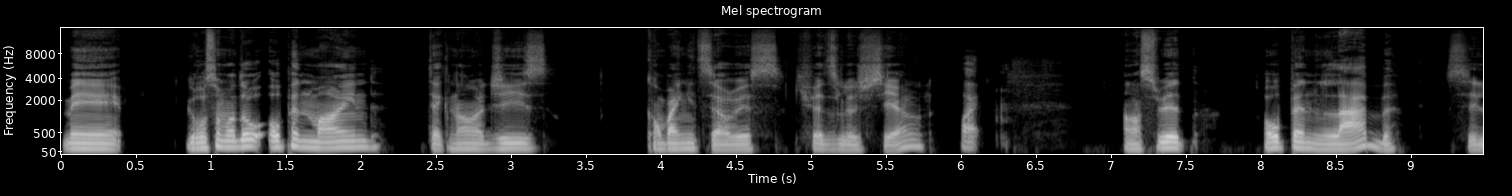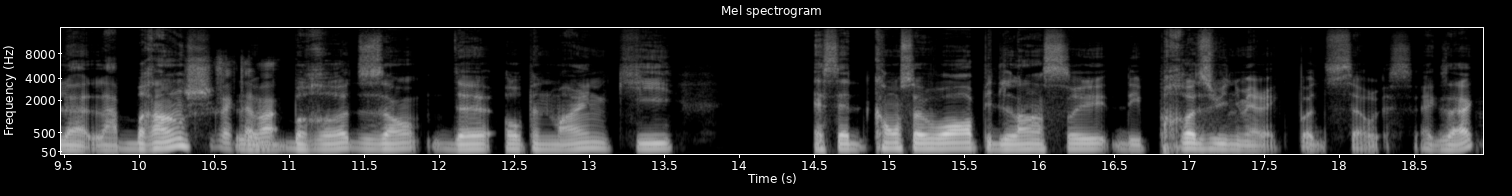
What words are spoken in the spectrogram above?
Mais grosso modo, Open Mind Technologies, compagnie de service qui fait du logiciel. Ouais. Ensuite, Open Lab, c'est la, la branche, Exactement. le bras, disons, de Open Mind qui essaie de concevoir puis de lancer des produits numériques, pas du service. Exact.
